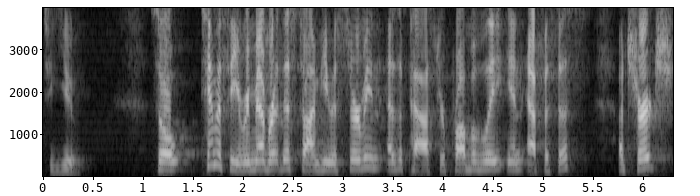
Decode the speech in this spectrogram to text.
to you. So, Timothy, remember at this time, he was serving as a pastor, probably in Ephesus, a church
